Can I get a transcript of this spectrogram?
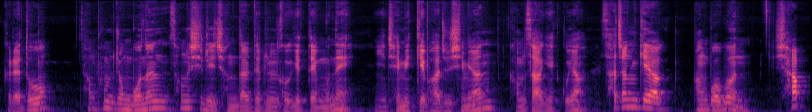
그래도 상품 정보는 성실히 전달드릴 거기 때문에 이 재밌게 봐주시면 감사하겠고요. 사전 계약 방법은 샵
